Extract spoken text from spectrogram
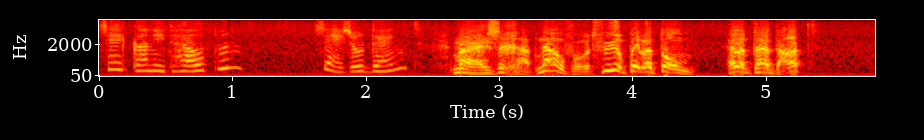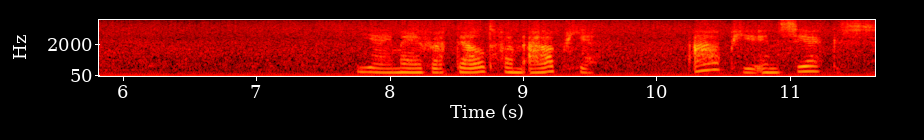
Zij kan niet helpen. Zij zo denkt. Maar ze gaat nou voor het vuurpeloton. Helpt haar dat? Jij mij vertelt van Aapje. Aapje in circus.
